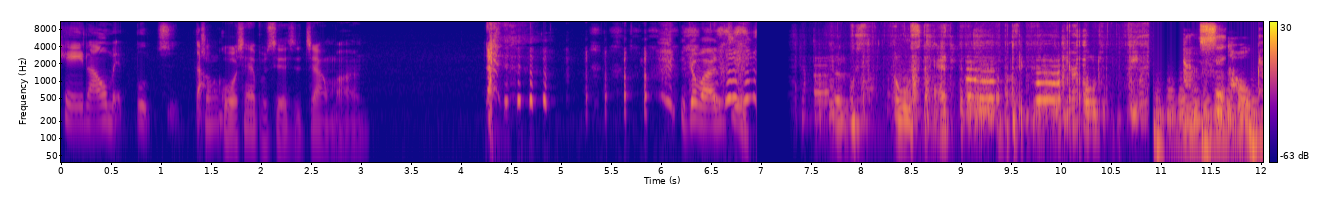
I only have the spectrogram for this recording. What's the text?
黑，然后我们也不知道。中国现在不是也是这样吗？你干嘛安静？杨氏头壳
